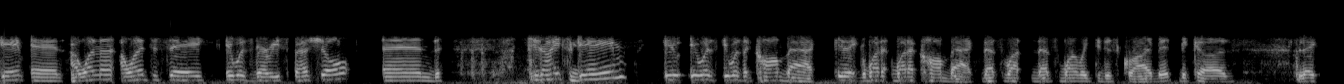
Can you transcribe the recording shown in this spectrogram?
game, and I wanna I wanted to say it was very special. And tonight's game, it, it was it was a comeback. Like what what a comeback. That's what that's one way to describe it because like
